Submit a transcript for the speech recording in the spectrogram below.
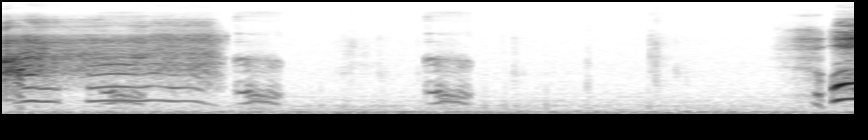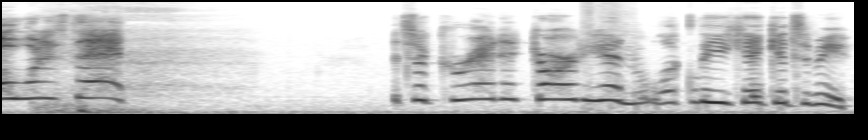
Ah! Oh, what is that? It's a granite guardian. Luckily, he can't get to me.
